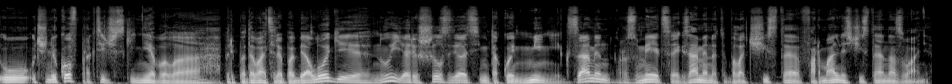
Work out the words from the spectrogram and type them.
у учеников практически не было преподавателя по биологии, ну и я решил сделать им такой мини-экзамен. Разумеется, экзамен это была чистая формальность, чистое название.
